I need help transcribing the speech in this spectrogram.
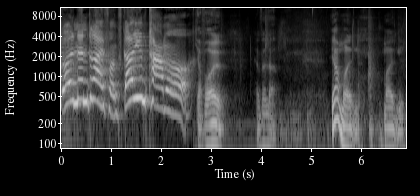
Goldenen drei von Sky und Tamo. Jawohl. Herr Wöller. Ja, Malten. Malten.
